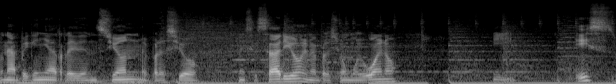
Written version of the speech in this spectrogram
una pequeña redención, me pareció necesario y me pareció muy bueno. Y es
